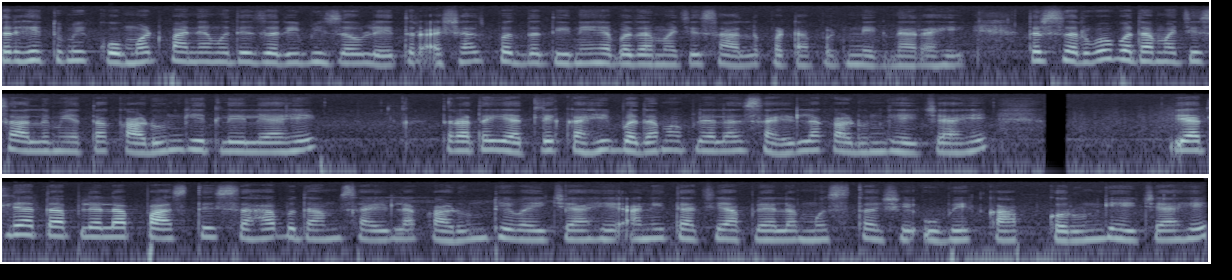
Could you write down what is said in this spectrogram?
तर हे तुम्ही कोमट पाण्यामध्ये जरी भिजवले तर अशाच पद्धतीने ह्या बदामाचे सालं पटापट निघणार आहे. तर सर्व बदामाचे सालं मी आता काढून घेतलेले आहे. तर आता यातले काही बदाम आपल्याला साईडला काढून घ्यायचे आहे. यातले आता आपल्याला पाच ते सहा बदाम साईडला काढून ठेवायचे आहे आणि त्याचे आपल्याला मस्त असे उभे काप करून घ्यायचे आहे.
